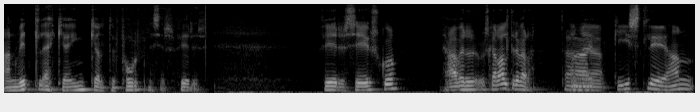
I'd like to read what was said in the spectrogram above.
hann vill ekki að yngjaldur fórni sér fyrir fyrir sig sko. Það verður, skal aldrei vera Þannig að að- Gísli hann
